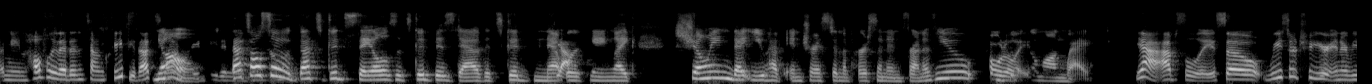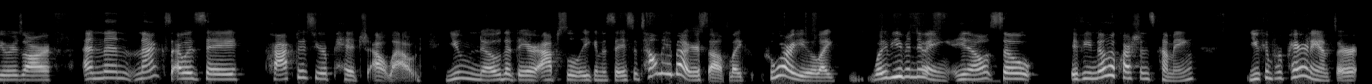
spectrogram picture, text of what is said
i mean hopefully that didn't sound creepy that's no. that's also that's good sales it's good biz dev it's good networking yeah. like showing that you have interest in the person in front of you totally. a long way. Yeah absolutely. So research who your interviewers are and then next i would say practice your pitch out loud. You know that they are absolutely going to say, So tell me about yourself. Like, who are you? Like, what have you been doing? You know, so if you know the question's coming, you can prepare an answer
